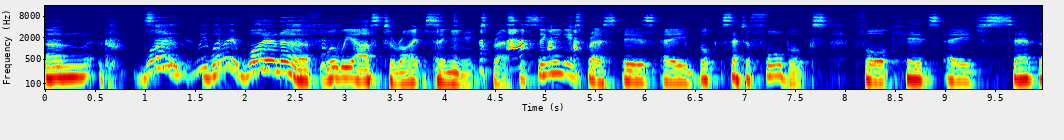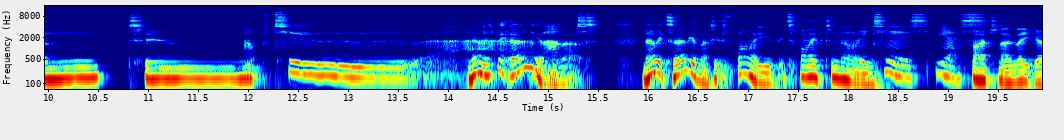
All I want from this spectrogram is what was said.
Um, why, So, why, why on earth were we asked to write Singing Express? Singing Express is a book set of four books for kids age seven to Up to. Uh, no, isn't it earlier than that? No, it's earlier than that. It's five. It's five to nine. It is, yes. Five to nine. There you go.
